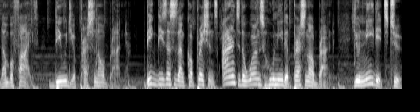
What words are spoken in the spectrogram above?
Number 5. Build your personal brand. Big businesses and corporations aren't the ones who need a personal brand. You need it too.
